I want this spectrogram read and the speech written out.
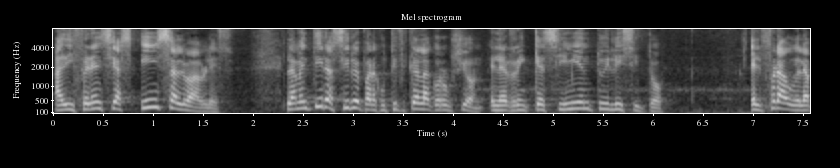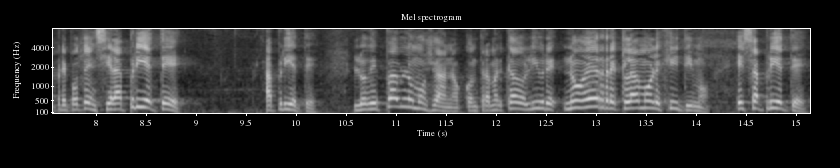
hay diferencias insalvables. La mentira sirve para justificar la corrupción, el enriquecimiento ilícito, el fraude, la prepotencia, el apriete. Apriete. Lo de Pablo Moyano contra Mercado Libre no es reclamo legítimo, es apriete.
